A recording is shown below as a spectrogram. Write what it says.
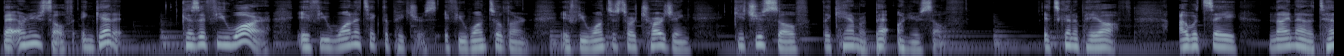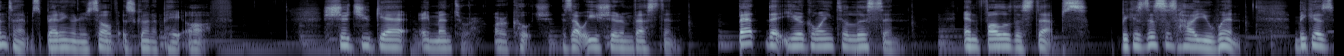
Bet on yourself and get it. Because if you are, if you want to take the pictures, if you want to learn, if you want to start charging, get yourself the camera, bet on yourself. It's going to pay off. I would say 9 out of 10 times betting on yourself is going to pay off. Should you get a mentor or a coach? Is that what you should invest in? Bet that you're going to listen and follow the steps because this is how you win. Because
